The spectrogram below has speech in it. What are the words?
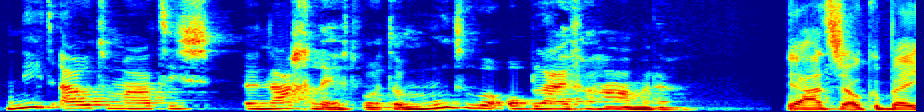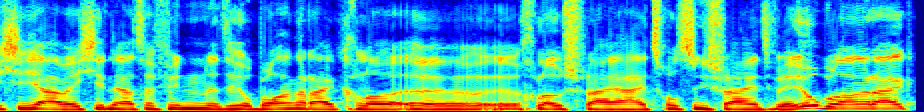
niet automatisch uh, nageleefd wordt. Daar moeten we op blijven hameren. Ja, het is ook een beetje, ja, weet je, inderdaad, we vinden het heel belangrijk, gelo uh, geloofsvrijheid, godsdienstvrijheid, heel belangrijk.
